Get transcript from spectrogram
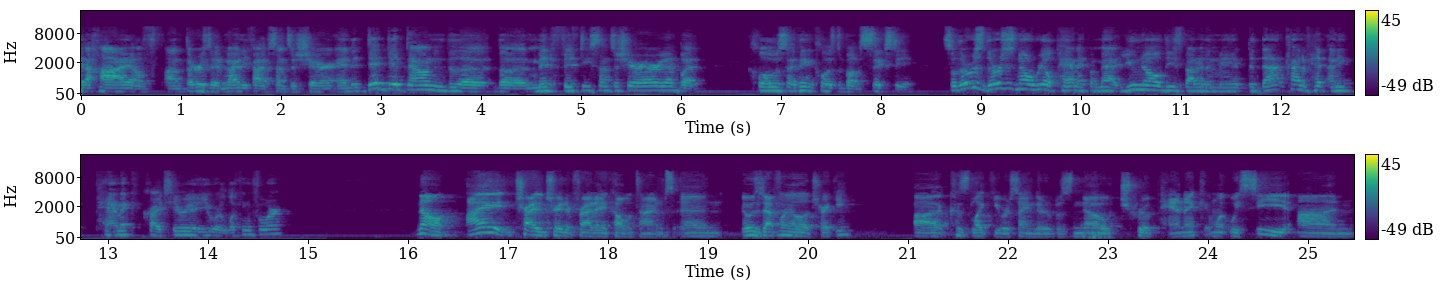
hit a high of on Thursday of ninety five cents a share, and it did dip down into the the mid fifty cents a share area, but closed. I think it closed above sixty. So there was there was just no real panic. But Matt, you know these better than me. Did that kind of hit any panic criteria you were looking for? No, I tried to trade it Friday a couple times, and it was definitely a little tricky because, uh, like you were saying, there was no true panic. And what we see on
